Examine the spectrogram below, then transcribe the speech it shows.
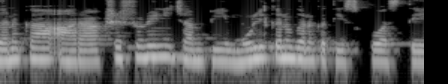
గనక ఆ రాక్షసుడిని చంపి మూలికను గనక తీసుకువస్తే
